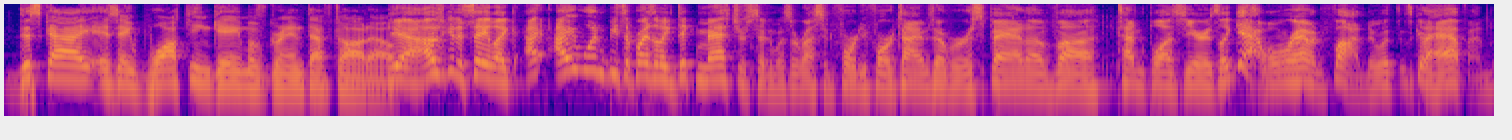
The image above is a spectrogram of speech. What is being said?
This guy is a walking game of Grand Theft Auto. Yeah, I was gonna say like I, I wouldn't be surprised if like Dick Masterson was arrested 44 times over a span of uh, 10 plus years. Like, yeah, well, we're having fun. It's gonna happen.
